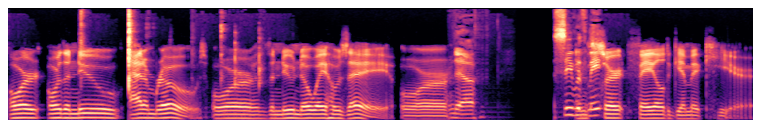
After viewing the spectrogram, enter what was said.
or or the new Adam Rose, or the new No Way Jose, or yeah. See, with me, insert failed gimmick here.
